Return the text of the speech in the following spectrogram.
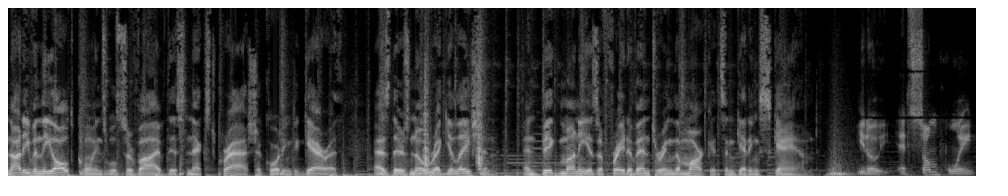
Not even the altcoins will survive this next crash, according to Gareth, as there's no regulation, and big money is afraid of entering the markets and getting scammed. You know, at some point,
